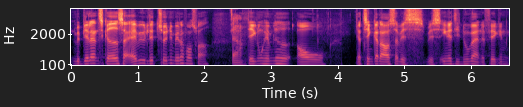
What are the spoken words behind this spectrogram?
med Bjellands skade, så er vi jo lidt tynde i midterforsvaret. Ja. Det er ikke nogen hemmelighed, og jeg tænker da også, at hvis, hvis en af de nuværende fik en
